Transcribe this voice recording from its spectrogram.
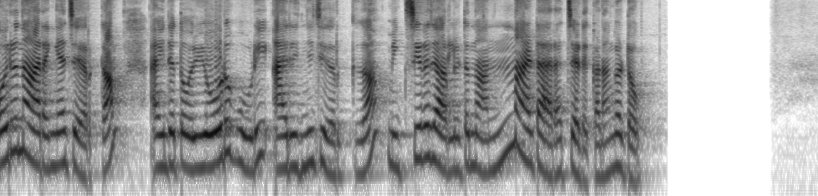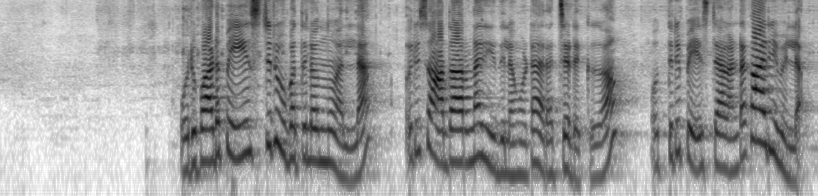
ഒരു നാരങ്ങ ചേർക്കാം. അതിന്റെ തൊലിയോടുകൂടി അരിഞ്ഞ് ചേർക്കുക. മിക്സിയുടെ ജാറിലിട്ട് നന്നായിട്ട് അരച്ചെടുക്കണം കേട്ടോ. ഒരുപാട് പേസ്റ്റ് രൂപത്തിലൊന്നും അല്ല ഒരു സാധാരണ രീതിയിൽ അങ്ങോട്ട് അരച്ചെടുക്കുക. ഒത്തിരി പേസ്റ്റ് ആകേണ്ട കാര്യമില്ല.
